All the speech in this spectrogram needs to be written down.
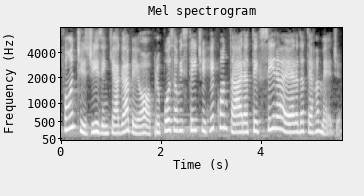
Fontes dizem que a HBO propôs ao State recontar a terceira era da Terra-média,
